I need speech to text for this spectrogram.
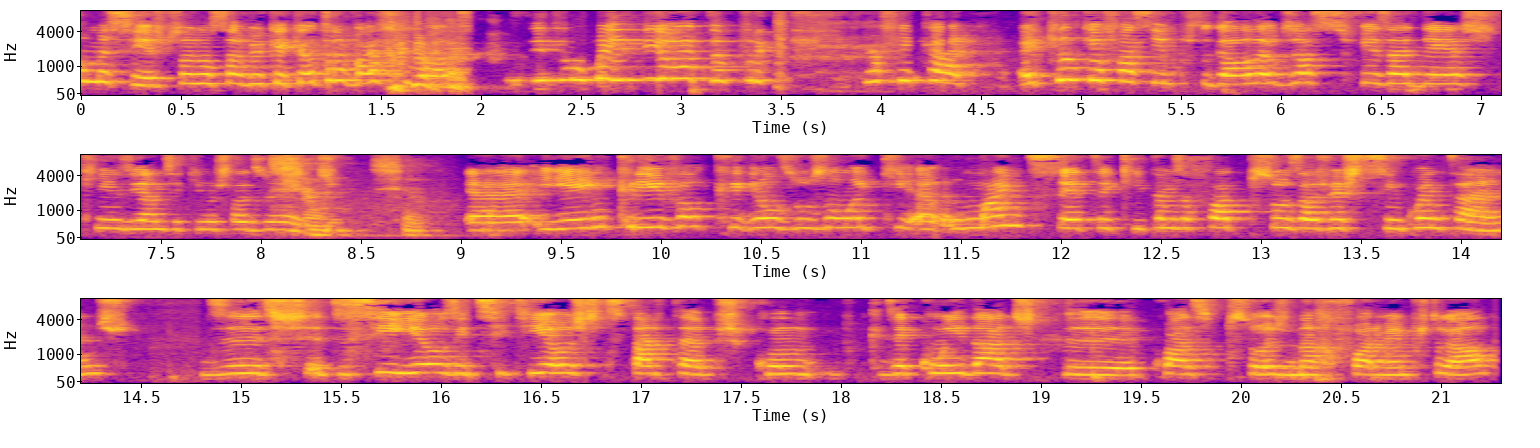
como assim? As pessoas não sabem o que é que é o trabalho remoto? eu sou uma idiota, porque eu ficar. Aquilo que eu faço em Portugal é o que já se fez há 10, 15 anos aqui nos Estados Unidos. Sim, sim. Uh, e é incrível que eles usam aqui, uh, o mindset aqui, estamos a falar de pessoas às vezes de 50 anos de, de CEOs e de CTOs de startups com, quer dizer, com idades de quase pessoas na reforma em Portugal,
